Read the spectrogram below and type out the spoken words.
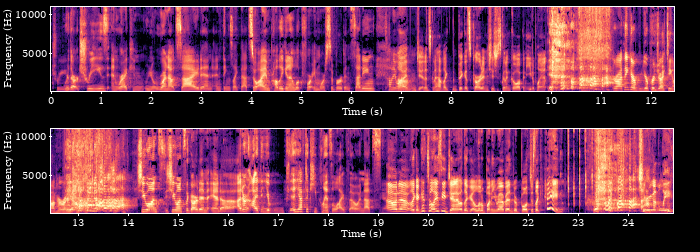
Trees. where there are trees, and where I can you know run outside and and things like that. So I am probably going to look for a more suburban setting. Tell me why Um, Janet's going to have like the biggest garden. She's just going to go up and eat a plant. Girl, I think you're you're projecting on her right now. She wants she wants the garden, and uh, I don't. I think you you have to keep plants alive though, and that's Oh no! Like I could totally see Janet with like a little bunny rabbit, and they're both just like, "Hey," cheering on the leaf.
